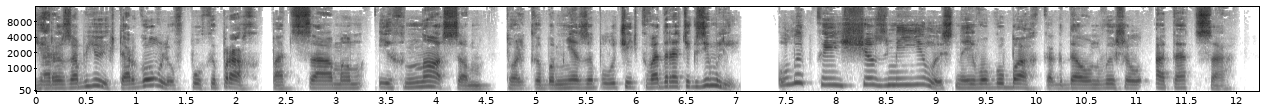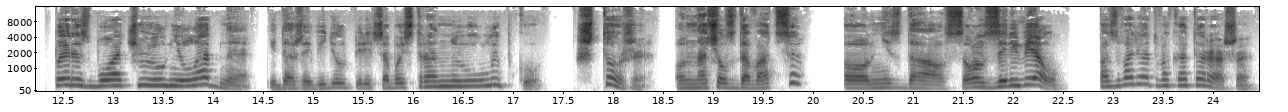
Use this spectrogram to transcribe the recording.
Я разобью их торговлю в пух и прах под самым их носом, только бы мне заполучить квадратик земли». Улыбка еще змеилась на его губах, когда он вышел от отца. Перес Буа чуял неладное и даже видел перед собой странную улыбку. Что же, он начал сдаваться? Он не сдался, он заревел. Позвали адвоката Раша.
